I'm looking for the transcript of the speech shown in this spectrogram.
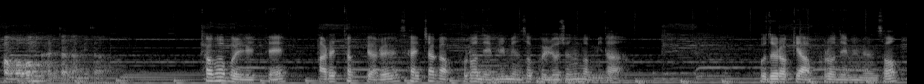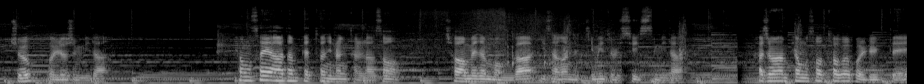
방법은 간단합니다. 턱을 벌릴 때 아래 턱뼈를 살짝 앞으로 내밀면서 벌려주는 겁니다. 부드럽게 앞으로 내밀면서 쭉 벌려줍니다. 평소에 하던 패턴이랑 달라서 처음에는 뭔가 이상한 느낌이 들 수 있습니다. 하지만 평소 턱을 벌릴 때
